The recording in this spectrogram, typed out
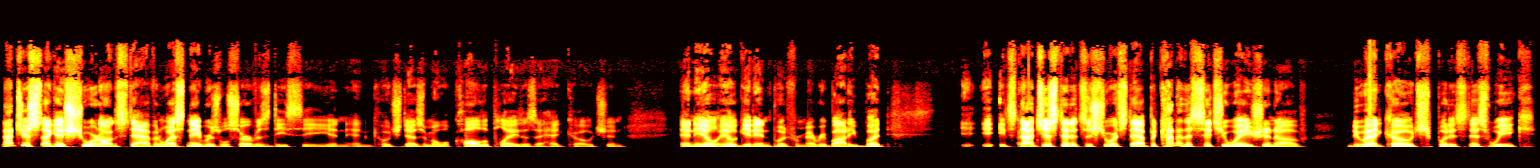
not just I guess short on staff, and Wes Neighbors will serve as DC, and, and Coach Desormeaux will call the plays as a head coach, and and he'll he'll get input from everybody. But it's not just that it's a short staff, but kind of the situation of new head coach, but it's this week.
